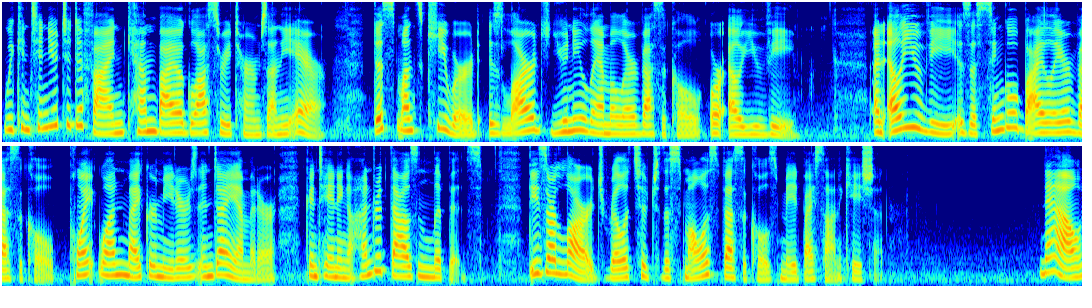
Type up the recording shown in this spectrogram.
We continue to define chem bioglossary terms on the air. This month's keyword is large unilamellar vesicle, or LUV. An LUV is a single bilayer vesicle, 0.1 micrometers in diameter, containing 100,000 lipids. These are large relative to the smallest vesicles made by sonication. Now,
